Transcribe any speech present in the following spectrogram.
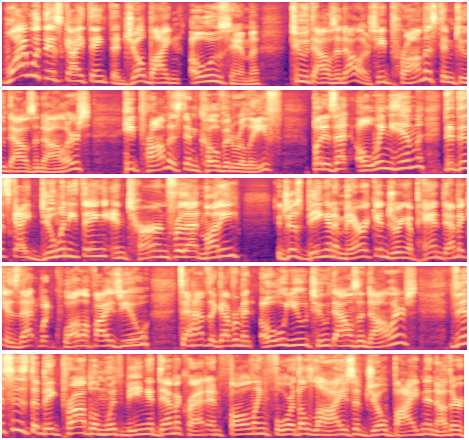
Why would this guy think that Joe Biden owes him $2,000? He promised him $2,000. He promised him COVID relief. But is that owing him? Did this guy do anything in turn for that money? Just being an American during a pandemic, is that what qualifies you to have the government owe you $2,000? This is the big problem with being a Democrat and falling for the lies of Joe Biden and other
